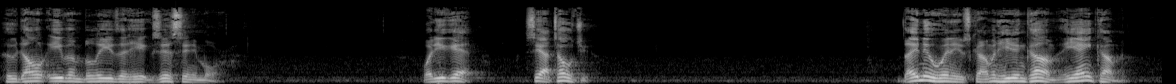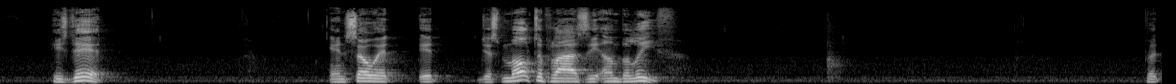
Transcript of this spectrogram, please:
who don't even believe that he exists anymore. What do you get? See, I told you. They knew when he was coming. He didn't come. He ain't coming. He's dead. And so it it just multiplies the unbelief. But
